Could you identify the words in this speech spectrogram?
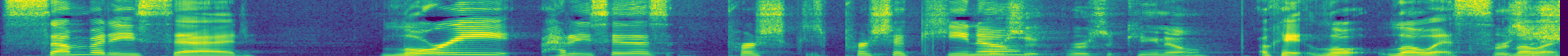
Somebody said, Lori, how do you say this? Pers- Persicino? okay, Lo- Lois. Lois.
